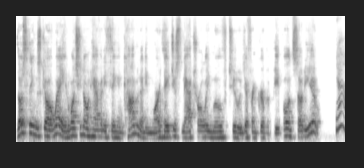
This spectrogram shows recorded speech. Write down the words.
those things go away. And once you don't have anything in common anymore, they just naturally move to a different group of people, and so do you. Yeah.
